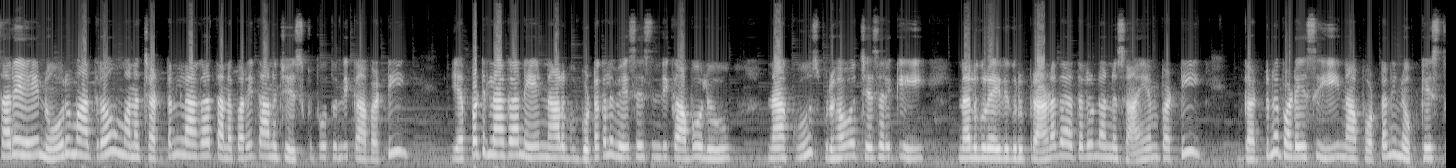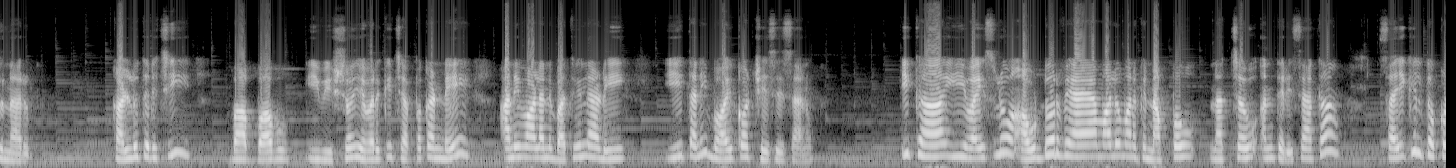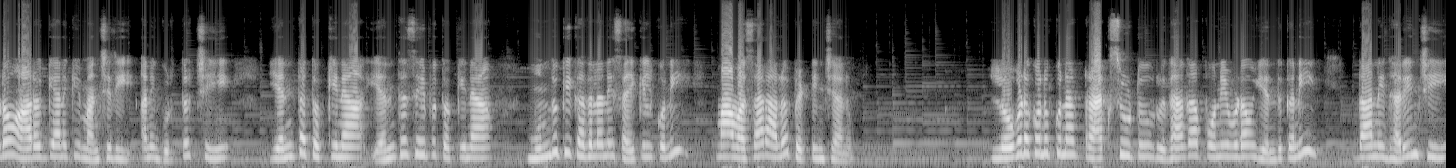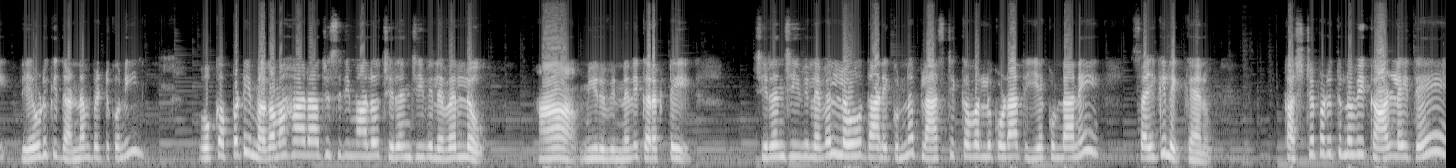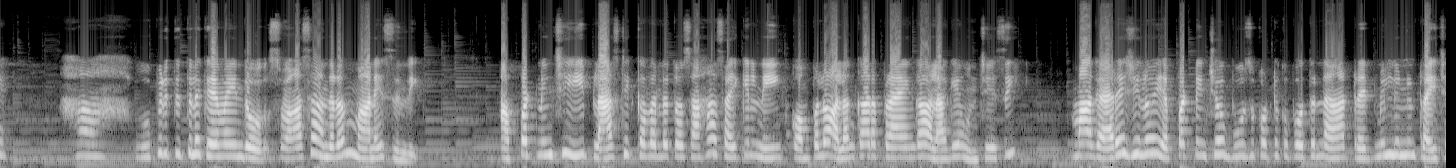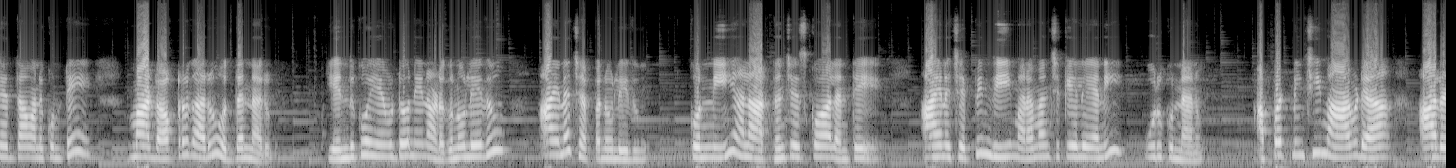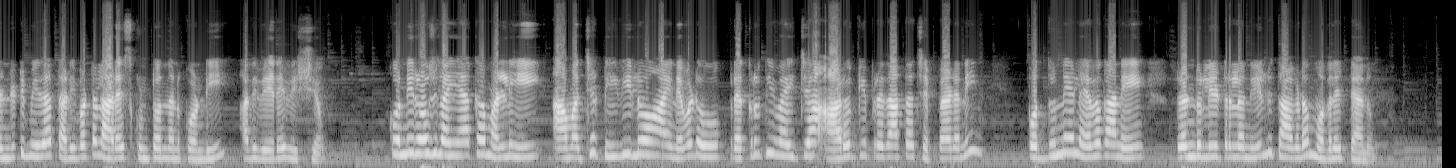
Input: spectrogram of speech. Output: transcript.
సరే నోరు మాత్రం మన చట్టంలాగా తన పని తాను చేసుకుపోతుంది కాబట్టి ఎప్పటిలాగానే నాలుగు గుటకలు వేసేసింది కాబోలు. నాకు స్పృహ వచ్చేసరికి నలుగురు ఐదుగురు ప్రాణదాతలు నన్ను సాయం పట్టి గట్టున పడేసి నా పొట్టని నొక్కేస్తున్నారు. కళ్ళు తెరిచి బాబ్బాబు ఈ విషయం ఎవరికీ చెప్పకండే అని వాళ్ళని బతిలాడి ఈతని బాయ్కాట్ చేసేశాను. ఇక ఈ వయసులో అవుట్డోర్ వ్యాయామాలు మనకు నప్పవు నచ్చవు అని తెలిసాక సైకిల్ తొక్కడం ఆరోగ్యానికి మంచిది అని గుర్తొచ్చి ఎంత తొక్కినా ఎంతసేపు తొక్కినా ముందుకి కదలని సైకిల్ కొని మా వసారాలో పెట్టించాను. లోగడ కొనుక్కున్న ట్రాక్ సూటు వృధాగా పోనివ్వడం ఎందుకని దాన్ని ధరించి దేవుడికి దండం పెట్టుకుని ఒకప్పటి మగమహారాజు సినిమాలో చిరంజీవి లెవెల్లో మీరు విన్నది కరెక్టే. చిరంజీవి లెవెల్లో దానికున్న ప్లాస్టిక్ కవర్లు కూడా తీయకుండానే సైకిల్ ఎక్కాను. కష్టపడుతున్నవి కాళ్ళైతే హా, ఊపిరితిత్తులకేమైందో శ్వాస అందడం మానేసింది. అప్పట్నుంచి ప్లాస్టిక్ కవర్లతో సహా సైకిల్ని కొంపలో అలంకారప్రాయంగా అలాగే ఉంచేసి మా గ్యారేజీలో ఎప్పటినుంచో బూజు కొట్టుకుపోతున్న ట్రెడ్మిల్ను ట్రై చేద్దాం అనుకుంటే మా డాక్టర్ గారు వద్దన్నారు. ఎందుకో ఏమిటో నేను అడగనూ లేదు ఆయన చెప్పనూ లేదు. కొన్ని అలా అర్థం చేసుకోవాలంతే ఆయన చెప్పింది మన మంచికేలే అని ఊరుకున్నాను. అప్పటినుంచి మా ఆవిడ ఆ రెండిటి మీద తడిబట్టలు ఆరేసుకుంటోందనుకోండి అది వేరే విషయం. కొన్ని రోజులయ్యాక మళ్ళీ ఆ మధ్య టీవీలో ఆయనెవడో ప్రకృతి వైద్య ఆరోగ్య ప్రదాత చెప్పాడని పొద్దున్నే లేవగానే రెండు లీటర్ల నీళ్ళు తాగడం మొదలెట్టాను.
